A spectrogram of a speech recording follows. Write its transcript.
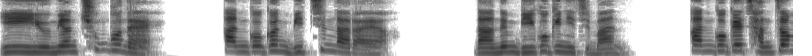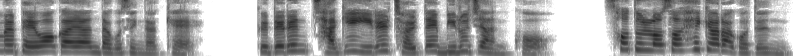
이 이유면 충분해. 한국은 미친 나라야. 나는 미국인이지만 한국의 장점을 배워가야 한다고 생각해. 그들은 자기 일을 절대 미루지 않고 서둘러서 해결하거든.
